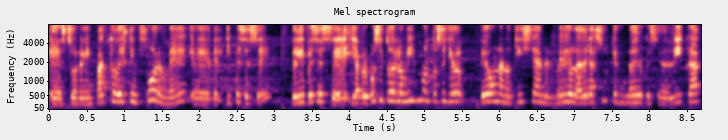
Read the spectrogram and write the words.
eh, sobre el impacto de este informe eh, del IPCC, del IPCC. Y a propósito de lo mismo, entonces yo veo una noticia en el medio Ladera Azul, que es un medio que se dedica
